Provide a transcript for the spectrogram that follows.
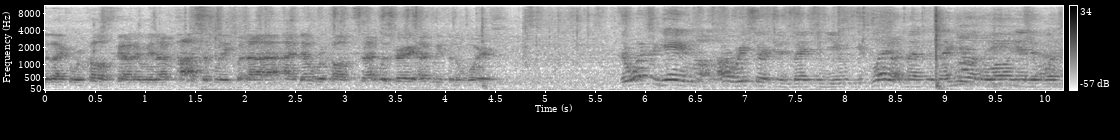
that I can recall, Scott. I mean, uh, possibly, but I, I don't recall. So that was very ugly for the Warriors. There was a game our researchers mentioned you. You played on Memphis. I think you were on the wrong end of one.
